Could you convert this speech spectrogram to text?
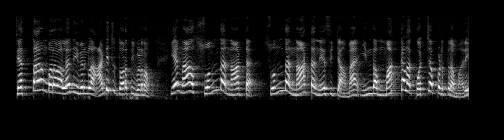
செத்தாலும் பரவாயில்ல நீ இவங்களை அடித்து துரத்தி விடுறோம் ஏன்னா சொந்த நாட்டை சொந்த நாட்டை நேசிக்காம இந்த மக்களை கொச்சப்படுத்துகிற மாதிரி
